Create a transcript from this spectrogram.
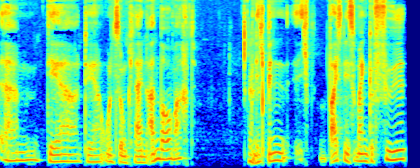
ähm, der, der uns so einen kleinen Anbau macht. Und mhm. ich bin, ich weiß nicht, so mein Gefühl,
